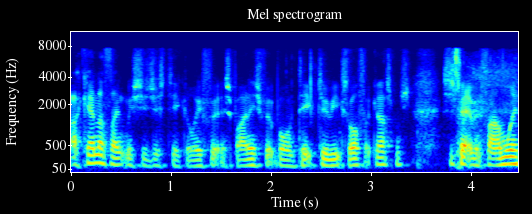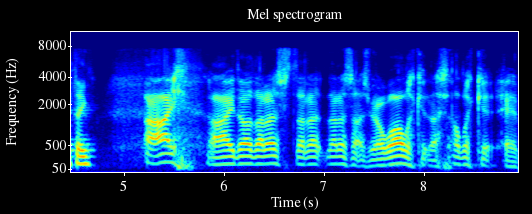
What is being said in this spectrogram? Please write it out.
I kind of think we should just take a leaf out of Spanish football and take two weeks off at Christmas. It's just better with family time. Aye, aye, no, there is, there is, there is that as well. Well, I look at this, I look at um,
